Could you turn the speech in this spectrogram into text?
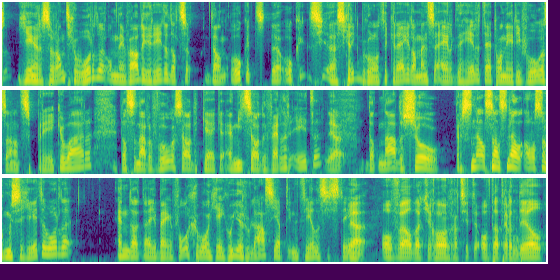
het geen restaurant geworden om de eenvoudige reden dat ze dan ook, het, eh, ook eh, schrik begonnen te krijgen dat mensen eigenlijk de hele tijd, wanneer die vogels aan het spreken waren, dat ze naar de vogels zouden kijken en niet zouden verder eten. ja. Dat na de show er snel, snel, snel alles nog moest gegeten worden en dat, dat je bij gevolg gewoon geen goede roulatie hebt in het hele systeem. Ja, ofwel dat je gewoon gaat zitten, of dat er een deel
